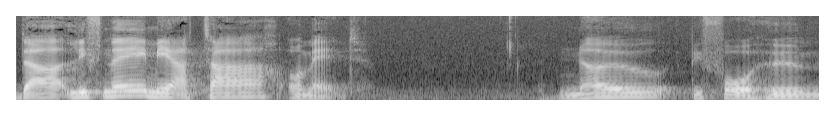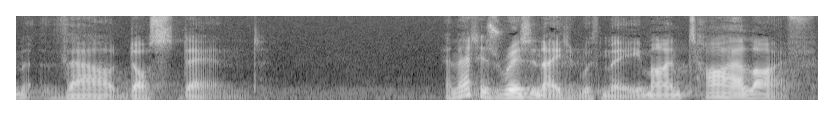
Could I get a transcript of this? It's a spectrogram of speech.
Da lifnei miatar omed. Know before whom thou dost stand. And that has resonated with me my entire life.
